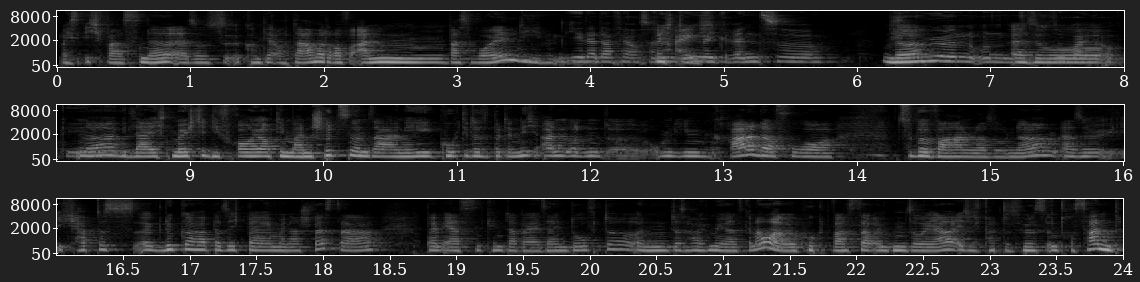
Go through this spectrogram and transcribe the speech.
weiß ich was, ne? Also es kommt ja auch da mal drauf an, was wollen die. Jeder darf ja auch seine Richtig. eigene Grenze ne? spüren und also, so weit auch gehen. Ne? Vielleicht möchte die Frau ja auch den Mann schützen und sagen, nee, guck dir das bitte nicht an und äh, um ihn gerade davor zu bewahren oder so. Ne? Also ich habe das äh, Glück gehabt, dass ich bei meiner Schwester beim ersten Kind dabei sein durfte und das habe ich mir ganz genau angeguckt, was da unten so, ja, ich, ich fand das höchst interessant.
